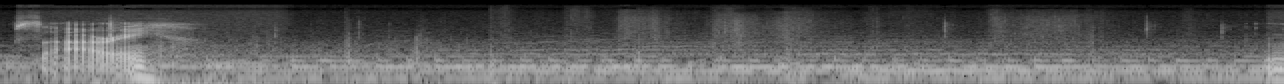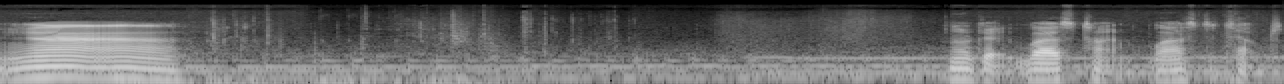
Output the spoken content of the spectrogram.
I'm sorry. Yeah. Okay, last time. Last attempt.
